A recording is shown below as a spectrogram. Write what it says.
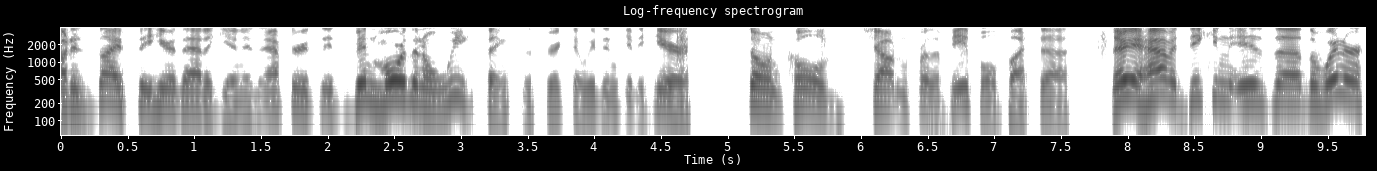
it is nice to hear that again. It, after it's, it's been more than a week, thanks to Strick, that we didn't get to hear Stone Cold shouting for the people. But uh, there you have it. Deacon is uh, the winner.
